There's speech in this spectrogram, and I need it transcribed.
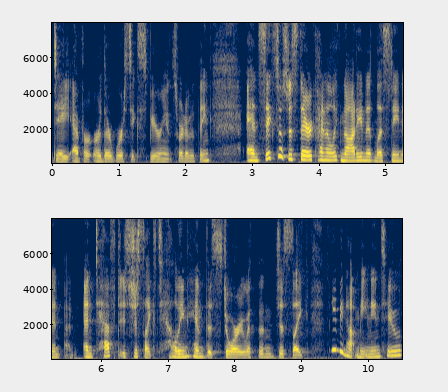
day ever or their worst experience, sort of a thing. And Sigzil's just there, kind of like nodding and listening, and and Teft is just like telling him the story with them, just like maybe not meaning to.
